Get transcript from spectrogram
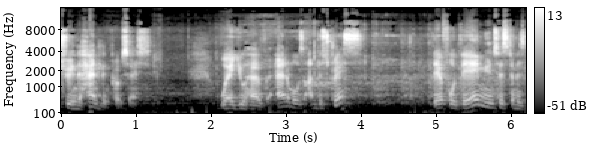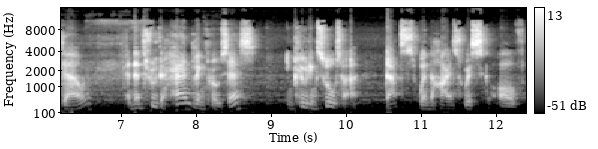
during the handling process, where you have animals under stress, therefore their immune system is down, and then through the handling process, including slaughter, that's when the highest risk of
